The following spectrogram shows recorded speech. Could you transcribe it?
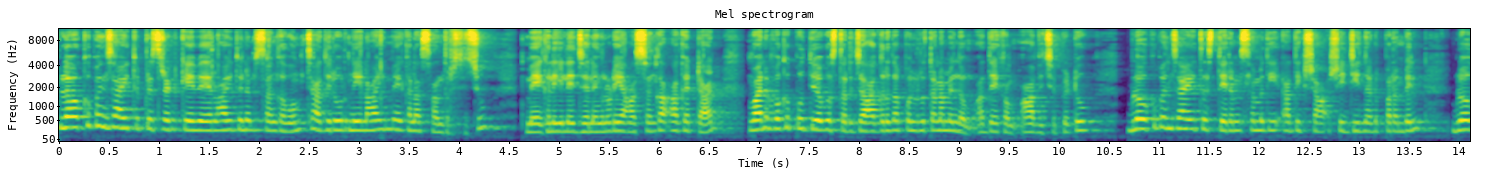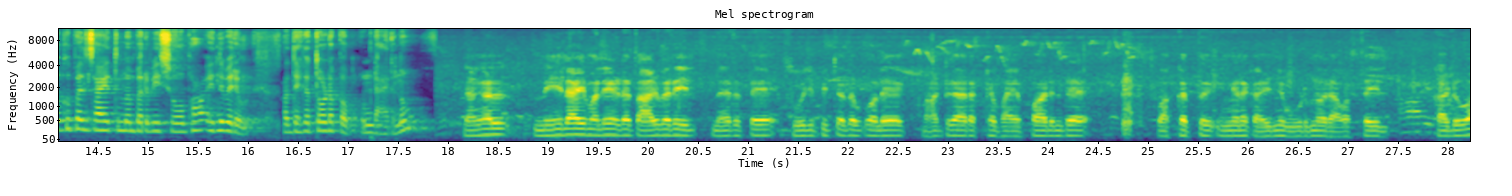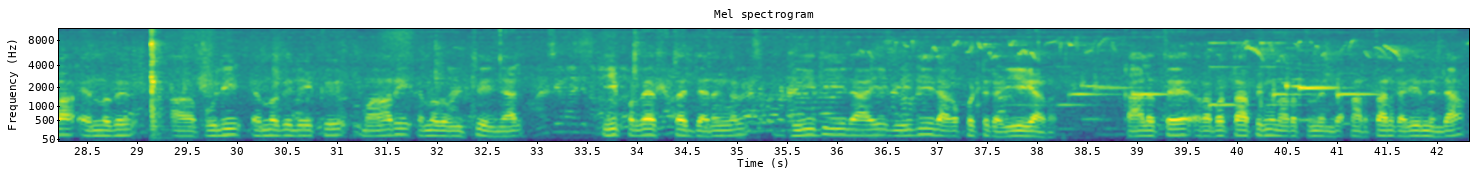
Block panchayat president K വേലായുധനും സംഘവും ചതിരൂർ നിലായി മേഖല സന്ദർശിച്ചു. മേഖലയിലെ ജനങ്ങളുടെ ആശങ്ക അകറ്റാൻ വനംവകുപ്പ് ഉദ്യോഗസ്ഥർ ജാഗ്രത പുലർത്തണമെന്നും അദ്ദേഹം ആവശ്യപ്പെട്ടു. ബ്ലോക്ക് പഞ്ചായത്ത് സ്ഥിരം സമിതി അധ്യക്ഷ Shiji Naduparambil block panchayat member V Shobha എന്നിവരും അദ്ദേഹത്തോടൊപ്പം ഉണ്ടായിരുന്നു. ഞങ്ങൾ നീലായി മലയുടെ താഴ്വരയിൽ നേരത്തെ സൂചിപ്പിച്ചതുപോലെ നാട്ടുകാരൊക്കെ ഭയപ്പാടിന്റെ വക്കത്ത് ഇങ്ങനെ കഴിഞ്ഞു കൂടുന്ന ഒരവസ്ഥയിൽ കടുവ എന്നത് പുലി എന്നതിലേക്ക് മാറി എന്നത് ഒഴിച്ചു കഴിഞ്ഞാൽ ഈ പ്രദേശത്തെ ജനങ്ങൾ ഭീതിയിലായി ഭീതിയിലകപ്പെട്ട് കഴിയുകയാണ്. കാലത്തെ റബ്ബർ ടാപ്പിംഗ് നടത്തുന്നില്ല നടത്താൻ കഴിയുന്നില്ല.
